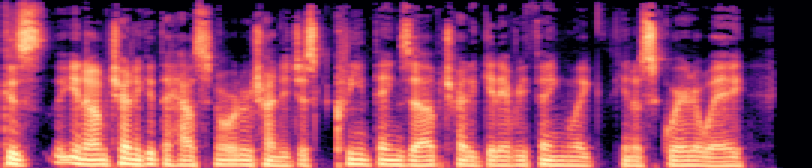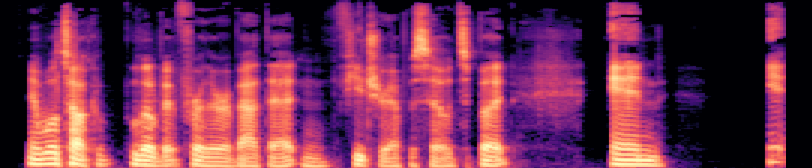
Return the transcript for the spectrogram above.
Because you know, I'm trying to get the house in order, trying to just clean things up, try to get everything like you know squared away and we'll talk a little bit further about that in future episodes. But and and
